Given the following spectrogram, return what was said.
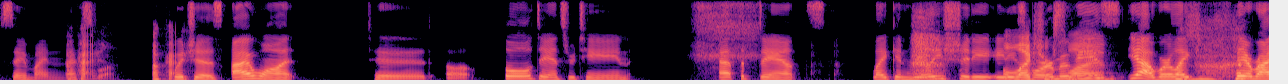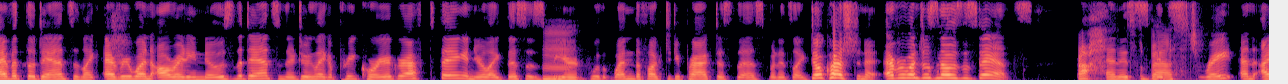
say my next Okay. one, Okay. which is I wanted a full dance routine at the dance, like in really shitty 80s horror slide. movies. Yeah, where like they arrive at the dance and like everyone already knows the dance and they're doing like a pre-choreographed thing and you're like this is Mm. weird Who, when the fuck did you practice this but it's like don't question it everyone just knows this dance Ah, and it's, the it's best. great and i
